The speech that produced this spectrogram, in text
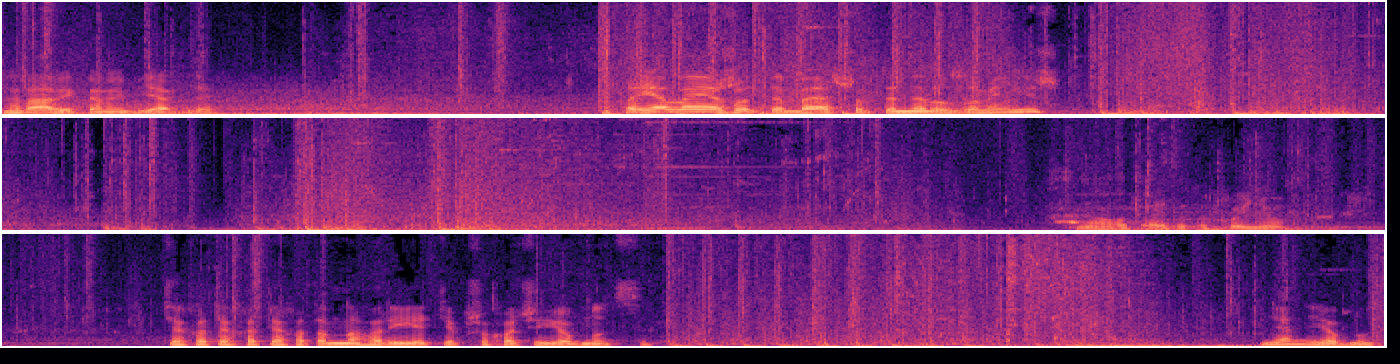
Гравіками б'є, бля. Та я вижу тебе, що ти не розумієш? На, опять эту хуйню. Тихо, тихо, тихо, там на горі є тип, що хоче йобнутися. Ні, не йобнувся.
